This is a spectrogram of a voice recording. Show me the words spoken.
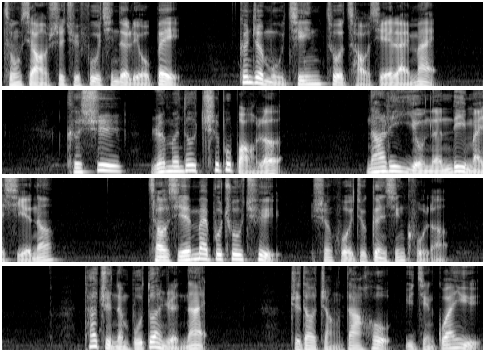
从小失去父亲的刘备，跟着母亲做草鞋来卖。可是人们都吃不饱了。哪里有能力买鞋呢？草鞋卖不出去，生活就更辛苦了。他只能不断忍耐，直到长大后遇见关羽、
